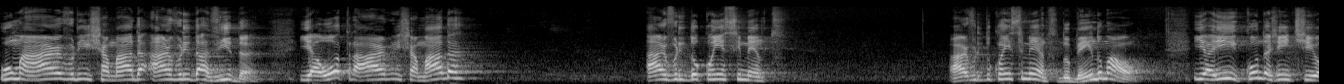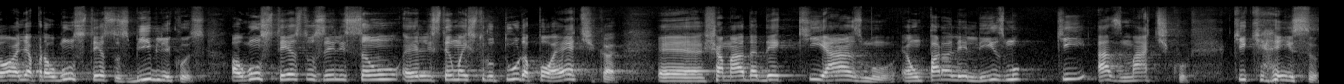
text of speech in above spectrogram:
Uma árvore chamada árvore da vida e a outra árvore chamada árvore do conhecimento. Árvore do conhecimento, do bem e do mal. E aí, quando a gente olha para alguns textos bíblicos, alguns textos eles são, eles têm uma estrutura poética é, chamada de quiasmo, é um paralelismo quiasmático. O que, que é isso?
